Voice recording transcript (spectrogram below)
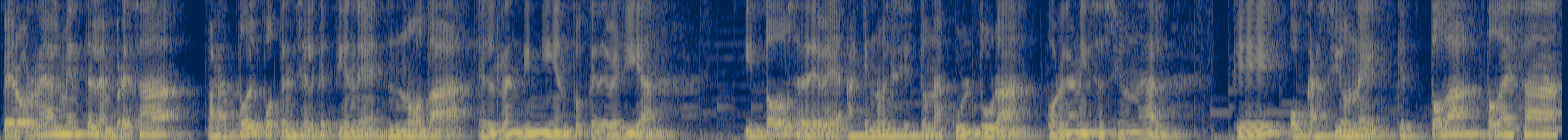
pero realmente la empresa para todo el potencial que tiene no da el rendimiento que debería y todo se debe a que no existe una cultura organizacional que ocasione que toda, toda esa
